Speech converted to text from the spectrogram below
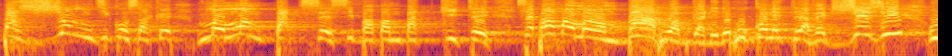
Pas jamais dit comme ça que maman pas ceci, papa pas quitter. C'est pas maman en bas pour regarder, de pour connecter avec Jésus ou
